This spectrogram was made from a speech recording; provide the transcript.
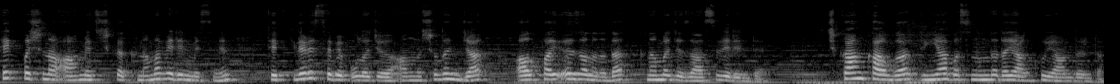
Tek başına Ahmet Şık'a kınama verilmesinin tepkilere sebep olacağı anlaşılınca Alpay Özalan'a da kınama cezası verildi. Çıkan kavga dünya basınında da yankı uyandırdı.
